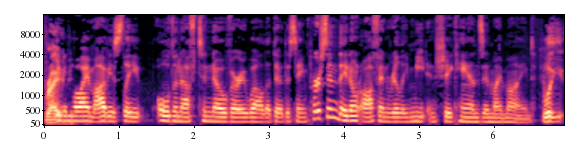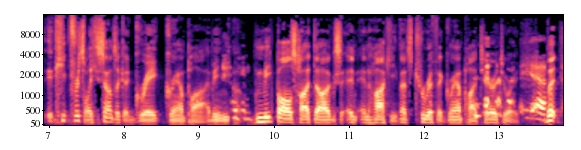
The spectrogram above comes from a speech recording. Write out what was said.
Right. Even though I'm obviously old enough to know very well that they're the same person, they don't often really meet and shake hands in my mind. Well, first of all, he sounds like a great grandpa. I mean, meatballs hot dogs and, and hockey. That's terrific grandpa territory. yeah. But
